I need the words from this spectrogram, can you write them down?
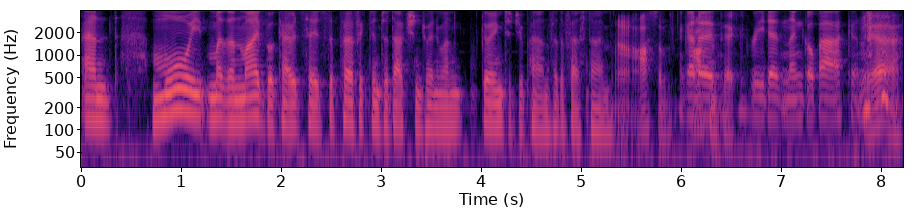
and more than my book, I would say it's the perfect introduction to anyone going to Japan for the first time. Oh, awesome! I gotta awesome pick. read it and then go back and yeah,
